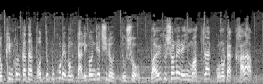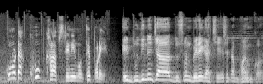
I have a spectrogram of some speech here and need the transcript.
দক্ষিণ কলকাতার পদ্মপুকুর এবং টালিগঞ্জে ছিল দুশো। বায়ু দূষণের এই মাত্রা কোনোটা খারাপ, কোনোটা খুব খারাপ শ্রেণির মধ্যে পড়ে। এই দুদিনে যা দূষণ বেড়ে গেছে, সেটা ভয়ঙ্কর।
